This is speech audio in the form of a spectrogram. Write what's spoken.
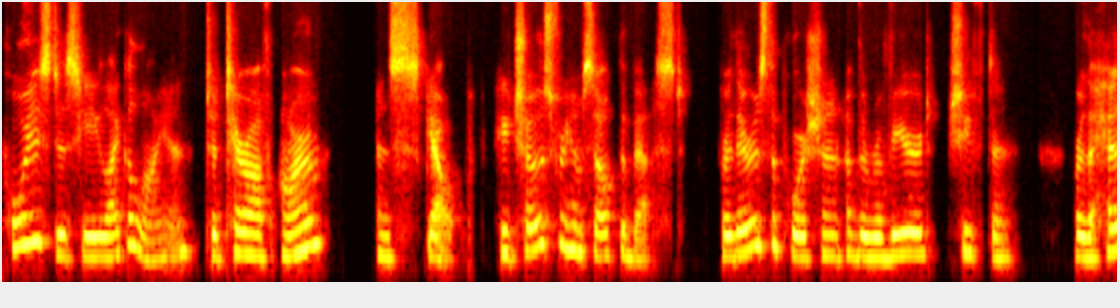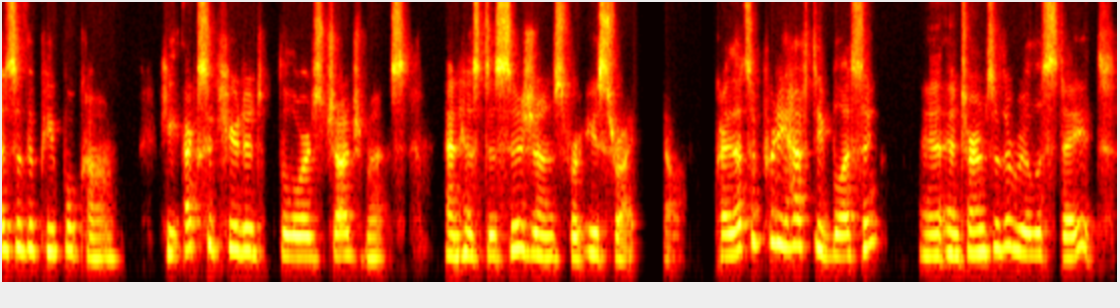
Poised is he like a lion to tear off arm and scalp. He chose for himself the best, for there is the portion of the revered chieftain. Where the heads of the people come, he executed the Lord's judgments and his decisions for Israel. Okay, that's a pretty hefty blessing in, in terms of the real estate.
